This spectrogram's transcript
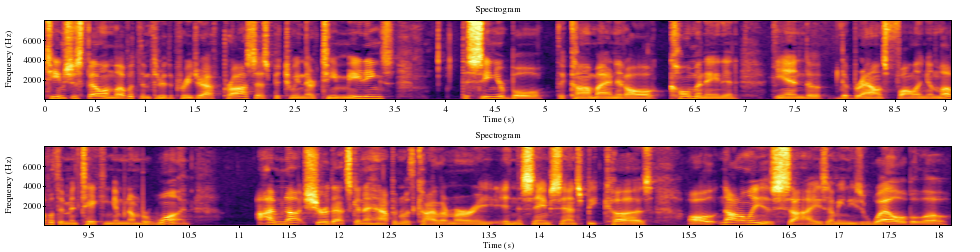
teams just fell in love with him through the pre-draft process between their team meetings, the Senior Bowl, the combine. It all culminated in the the Browns falling in love with him and taking him number one. I'm not sure that's going to happen with Kyler Murray in the same sense because all not only his size, I mean he's well below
